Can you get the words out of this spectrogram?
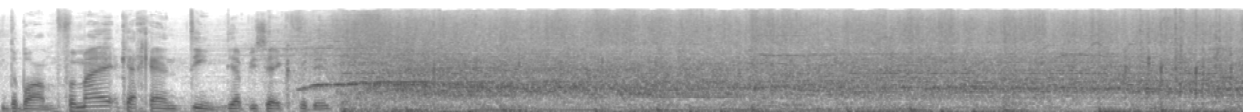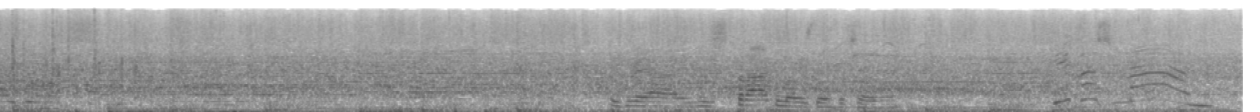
de bam. Voor mij krijg jij een 10, die heb je zeker verdiend. Ik ben, ja, ik ben sprakeloos denk ik zo. Dit was Maan.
